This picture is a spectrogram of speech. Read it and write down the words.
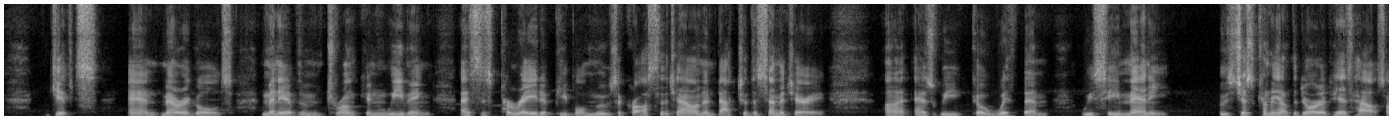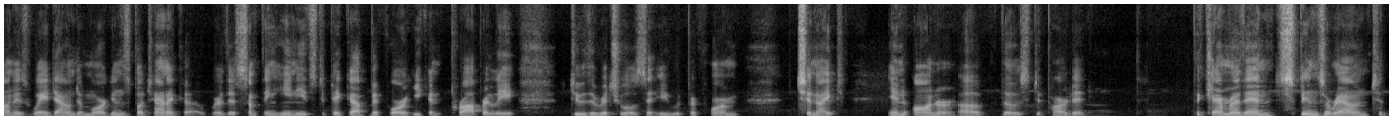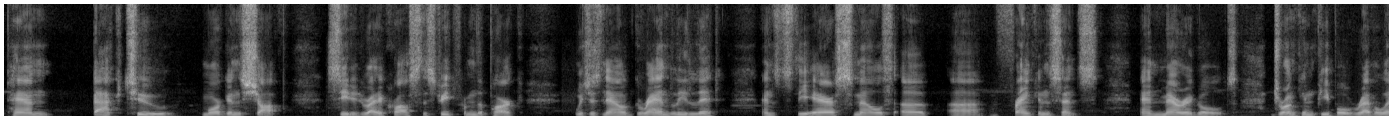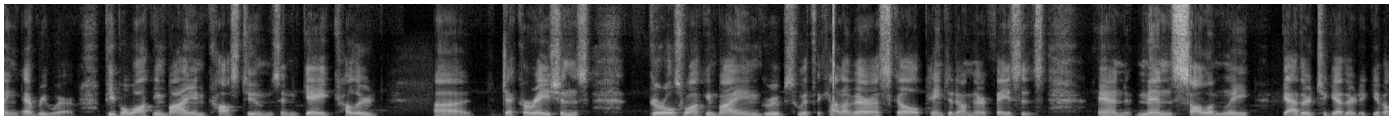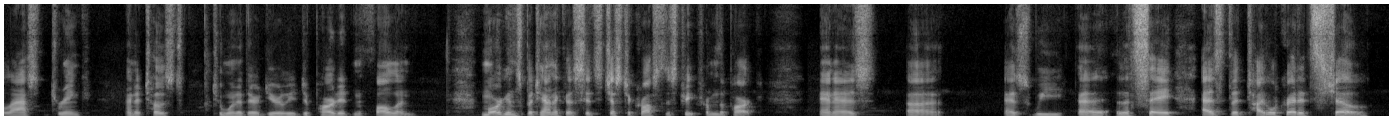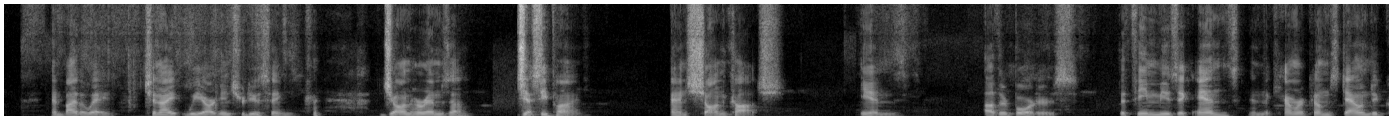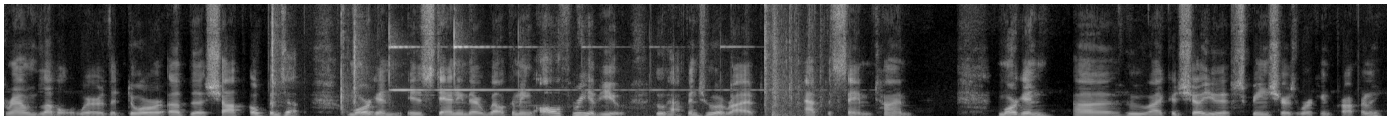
gifts, and marigolds many of them drunk and weaving, as this parade of people moves across the town and back to the cemetery. Uh, as we go with them, we see Manny, who's just coming out the door of his house on his way down to Morgan's Botanica, where there's something he needs to pick up before he can properly do the rituals that he would perform tonight in honor of those departed. The camera then spins around to pan back to Morgan's shop seated right across the street from the park, which is now grandly lit, and the air smells of uh, frankincense and marigolds. Drunken people reveling everywhere. People walking by in costumes and gay colored uh, decorations. Girls walking by in groups with the calavera skull painted on their faces. And men solemnly gathered together to give a last drink and a toast to one of their dearly departed and fallen. Morgan's Botanica sits just across the street from the park, and as uh, as we uh, let's say as the title credits show, and by the way, tonight we are introducing John Haremza, Jesse Pine, and Sean Koch in Other Borders. The theme music ends and the camera comes down to ground level where the door of the shop opens up. Morgan is standing there welcoming all three of you who happen to arrive at the same time. Morgan, uh, who I could show you if screen share is working properly,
